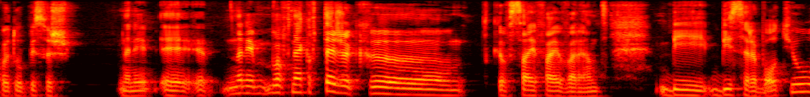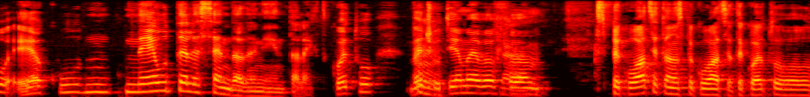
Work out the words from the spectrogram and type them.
което описваш нали, е, е нали, в някакъв тежък такъв sci-fi вариант би, би се работил е ако не е отелесен дадения интелект, което вече mm. отиваме в yeah. спекулацията на спекулацията, което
